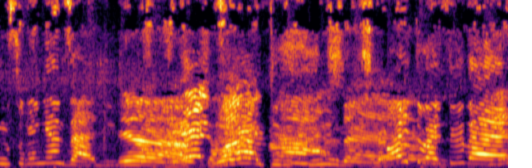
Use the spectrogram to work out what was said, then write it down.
ngisuke ngenzani Yeah. Why do you do that? why do I do that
